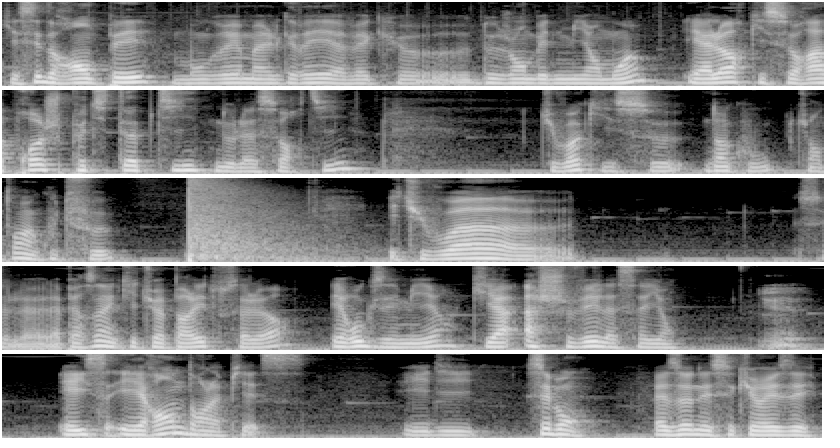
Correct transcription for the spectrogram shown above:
qui essaie de ramper, bon gré mal gré, avec euh, deux jambes et demie en moins. Et alors qu'il se rapproche petit à petit de la sortie, tu vois qu'il se... D'un coup, tu entends un coup de feu. Et tu vois euh, la, la personne à qui tu as parlé tout à l'heure, Eruk Zemir, qui a achevé l'assaillant. Et il, s- et il rentre dans la pièce. Et il dit C'est bon, la zone est sécurisée.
